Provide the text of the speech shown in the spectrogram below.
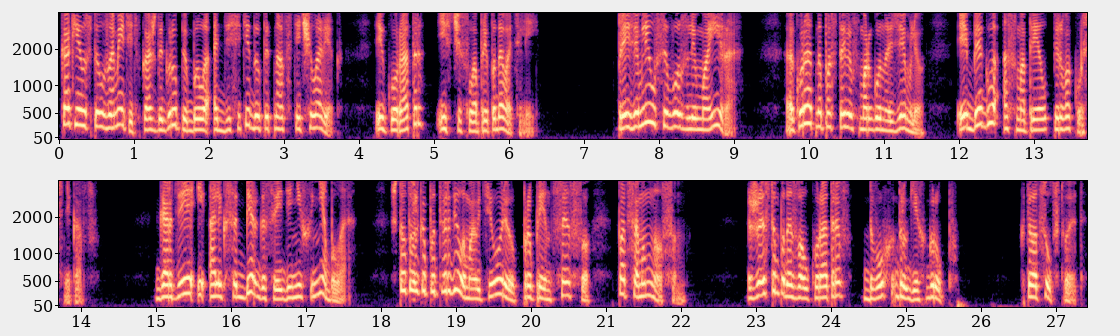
Как я успел заметить, в каждой группе было от 10 до 15 человек — и куратор из числа преподавателей. Приземлился возле Маира, аккуратно поставив Марго на землю, и бегло осмотрел первокурсников. Гордея и Алекса Берга среди них не было, что только подтвердило мою теорию про принцессу под самым носом. Жестом подозвал кураторов двух других групп. Кто отсутствует?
